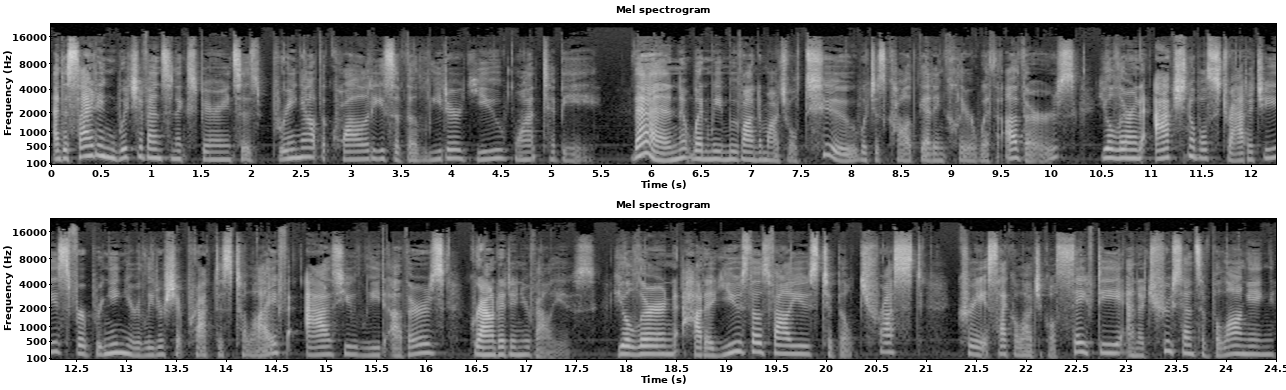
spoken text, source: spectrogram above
and deciding which events and experiences bring out the qualities of the leader you want to be. Then, when we move on to Module 2, which is called Getting Clear with Others, you'll learn actionable strategies for bringing your leadership practice to life as you lead others, grounded in your values. You'll learn how to use those values to build trust, create psychological safety and a true sense of belonging,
